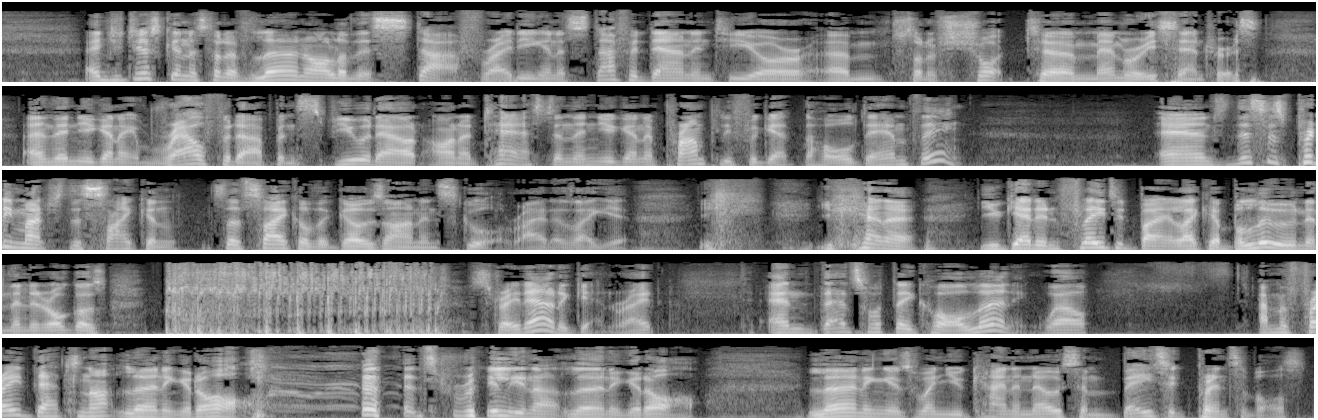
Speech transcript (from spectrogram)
And you're just going to sort of learn all of this stuff, right? You're going to stuff it down into your um, sort of short-term memory centers, and then you're going to ralph it up and spew it out on a test, and then you're going to promptly forget the whole damn thing. And this is pretty much the cycle. The cycle that goes on in school, right? It's like you, you, you kind of you get inflated by like a balloon, and then it all goes straight out again, right? And that's what they call learning. Well, I'm afraid that's not learning at all. that's really not learning at all. Learning is when you kind of know some basic principles,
